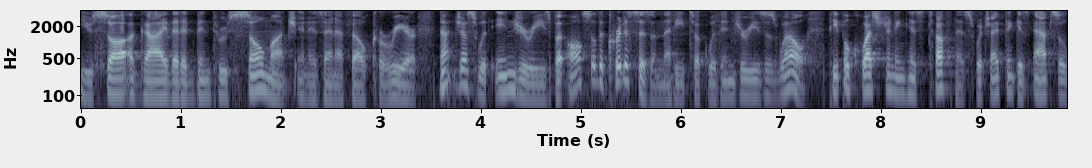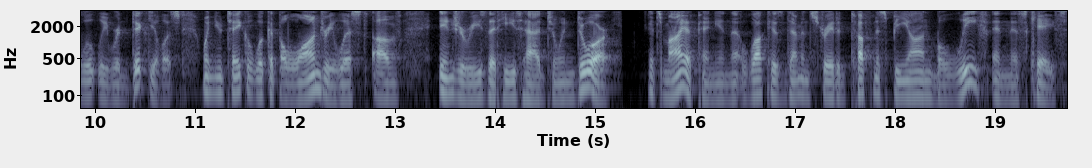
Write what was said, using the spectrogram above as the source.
You saw a guy that had been through so much in his NFL career, not just with injuries, but also the criticism that he took with injuries as well. People questioning his toughness, which I think is absolutely ridiculous when you take a look at the laundry list of injuries that he's had to endure. It's my opinion that Luck has demonstrated toughness beyond belief in this case,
